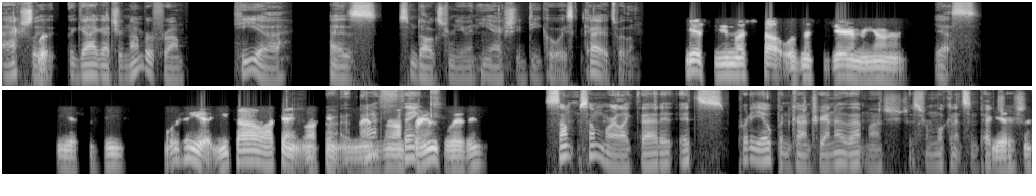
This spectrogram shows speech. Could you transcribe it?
actually, What- the guy I got your number from, he uh, has some dogs from you, and he actually decoys coyotes with them. Yes, you must talk with Mr. Jeremy Earn. Yes. Yes, he. Where's he at? Utah? I can't. I can't I- I remember. I'm friends with him. Some somewhere like that. It, it's pretty open country. I know that much just from looking at some pictures. sir.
